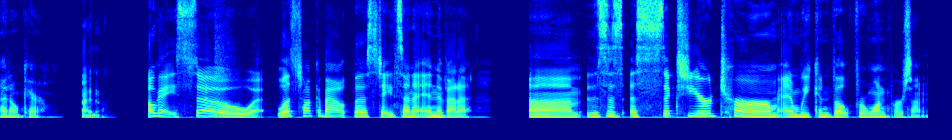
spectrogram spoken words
I don't care. I know. Okay, so let's talk about the state senate in Nevada. Um, this is a six-year term, and we can vote for one person.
